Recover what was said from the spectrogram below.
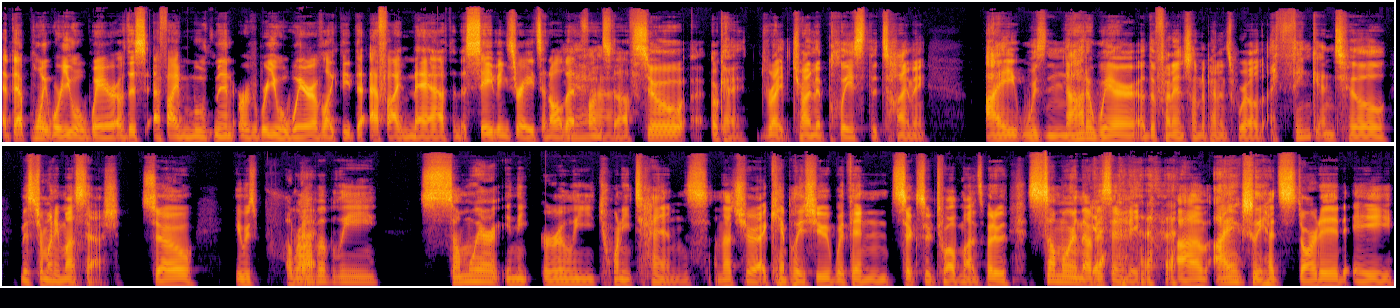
At that point, were you aware of this FI movement or were you aware of like the, the FI math and the savings rates and all that fun stuff? So, uh, okay, right. Trying to place the timing. I was not aware of the financial independence world, I think, until Mr. Money Mustache. So it was Okay. probably somewhere in the early 2010s. I'm not sure. I can't place you within six or 12 months, but it was somewhere in that Yeah. vicinity. um, I actually had started a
